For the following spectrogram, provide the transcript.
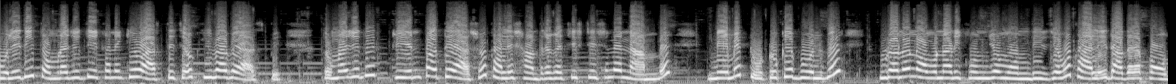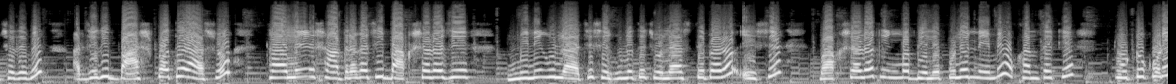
বলে দিই, তোমরা যদি এখানে কেউ আসতে চাও, কীভাবে আসবে? তোমরা যদি ট্রেন পথে আসো, তাহলে সাঁতরাগাছি স্টেশনে নামবে, নেমে টোটোকে বলবে, পুরানো নবনারী কুঞ্জ মন্দির যাব, তাহলেই দাদারা পৌঁছে দেবে। আর যদি বাস পথে আসো, তাহলে সাঁতরাগাছি বাক্সারা যে মিনিগুলো আছে, সেগুলোতে চলে আসতে পারো। এসে বাক্সারা কিংবা বেলেপুলে নেমে ওখান থেকে টোটো করে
